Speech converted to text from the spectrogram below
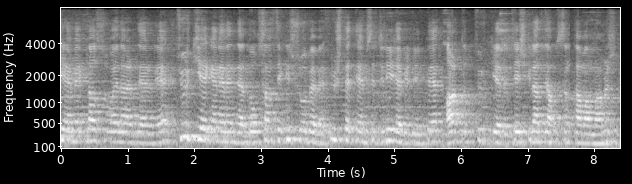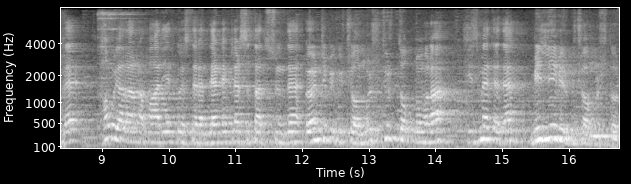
Türkiye Emekli Subaylar Derneği, Türkiye genelinde 98 şube ve 3 de temsilciliğiyle birlikte artık Türkiye'de teşkilat yapısını tamamlamış ve kamu yararına faaliyet gösteren dernekler statüsünde öncü bir güç olmuş, Türk toplumuna hizmet eden milli bir güç olmuştur.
